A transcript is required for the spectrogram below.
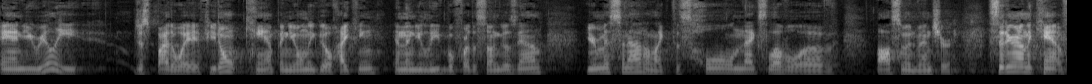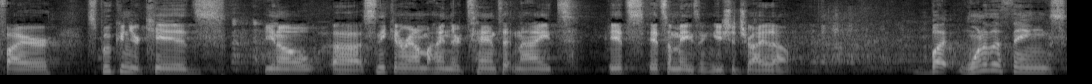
And you really, just by the way, if you don't camp and you only go hiking and then you leave before the sun goes down, you're missing out on like this whole next level of awesome adventure. Sitting around the campfire, spooking your kids, you know, uh, sneaking around behind their tent at night. It's, it's amazing. You should try it out. But one of the things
